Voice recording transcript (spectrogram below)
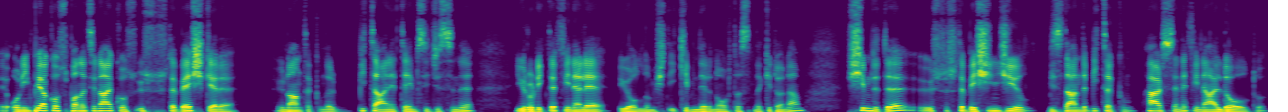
E, Olympiakos Panathinaikos üst üste 5 kere Yunan takımları bir tane temsilcisini Euroleague'de finale yollamıştı 2000'lerin ortasındaki dönem. Şimdi de üst üste 5. yıl bizden de bir takım her sene finalde oldu.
